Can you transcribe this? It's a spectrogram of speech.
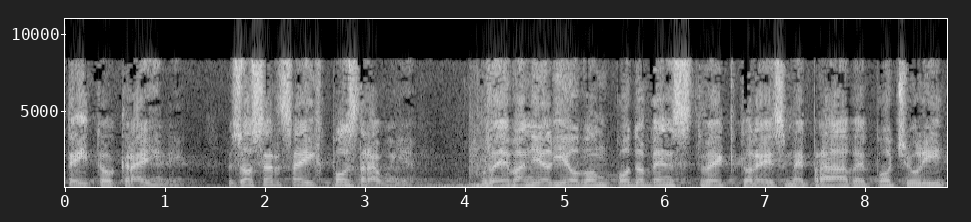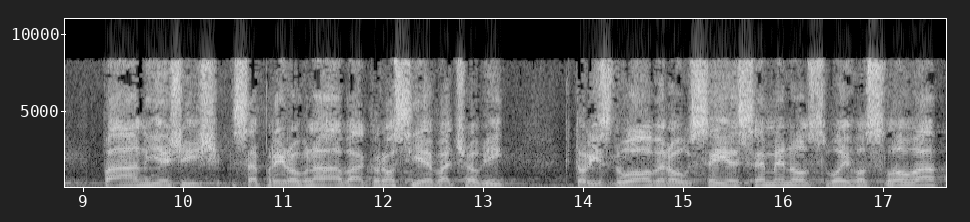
tejto krajiny. Zo srdca ich pozdravujem. V evangeliovom podobenstve, ktoré sme práve počuli, pán Ježiš sa prirovnáva k rozsievačovi, ktorý s dôverou seje semeno svojho slova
